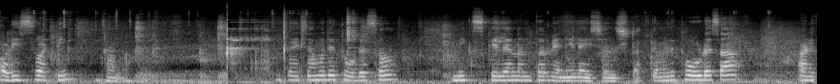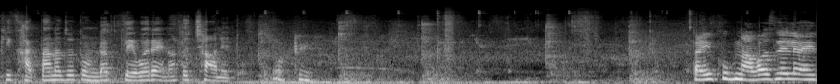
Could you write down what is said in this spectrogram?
अडीच वाटी झालं. त्याच्यामध्ये थोडंसं मिक्स केल्यानंतर व्हॅनिला एसेन्स टाकते. म्हणजे थोडंसा आणखी खाताना जो तोंडात फ्लेवर आहे ना तो छान येतो. ओके. ताई खूप नावाजलेले आहेत.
